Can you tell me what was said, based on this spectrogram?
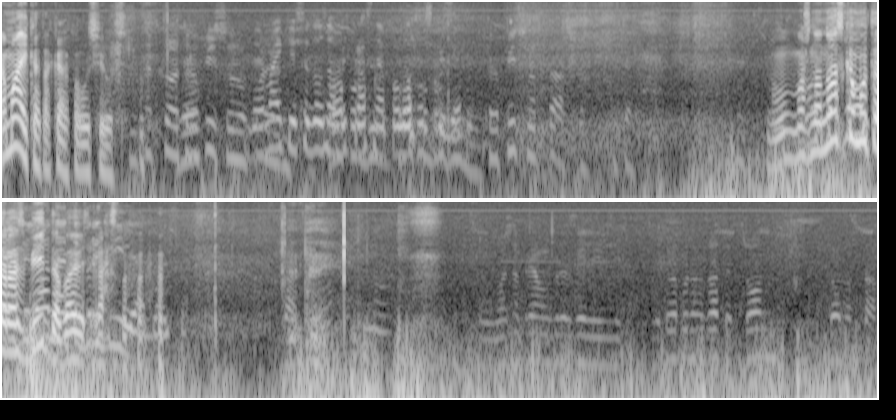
Ямайка такая получилась. Це хто? Тропічна, ну, Для майки ще должна бути красна полоска себе. тропічна пташка. Ну, можно нос кому-то разбить, добавить красного. Ну, Можна прямо в Бразилії їхати. Я тебе буду назвати Дон, Дон Остап.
